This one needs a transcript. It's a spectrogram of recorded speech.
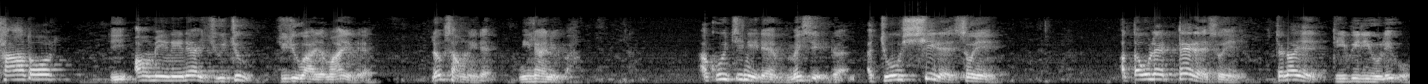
ခြားသောဒီအောင်မြင်နေတဲ့ YouTube YouTuber ညီမတွေလည်းလှုပ်ဆောင်နေတဲ့နီလန်းတွေပါ အခုကြည့်နေတဲ့မိတ်ဆွေအတွက်အကျိုးရှိတယ်ဆိုရင်အတုံးလဲတဲ့တယ်ဆိုရင်ကျွန်တော်ရဲ့ဒီဗီဒီယိုလေးကို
